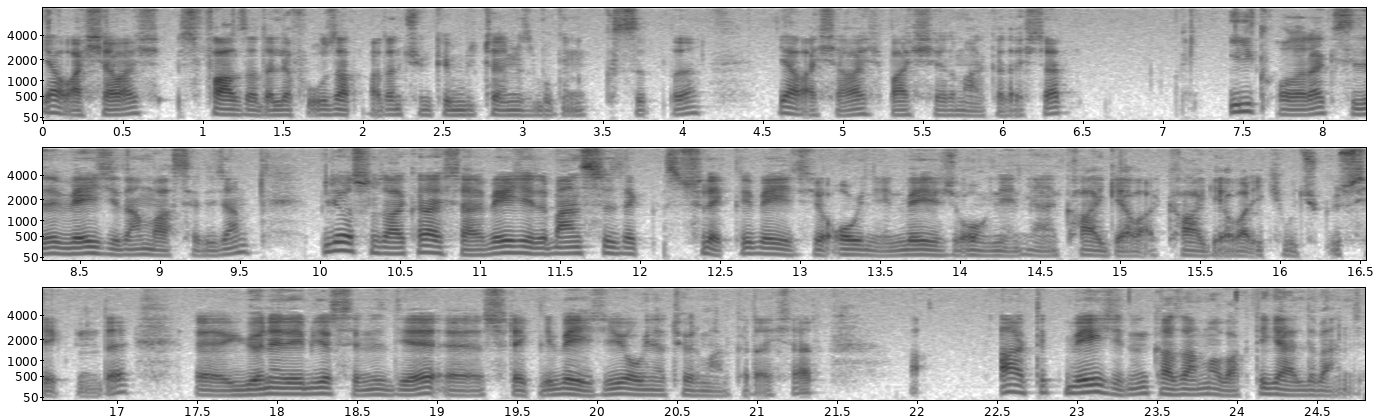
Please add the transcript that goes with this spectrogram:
Yavaş yavaş fazla da lafı uzatmadan çünkü bültenimiz bugün kısıtlı. Yavaş yavaş başlayalım arkadaşlar. İlk olarak size Veiji'den bahsedeceğim. Biliyorsunuz arkadaşlar Veiji'de ben size sürekli Veiji oynayın, Veiji oynayın. Yani KG var, KG var 2.5 üst şeklinde e, yönelebilirsiniz diye e, sürekli Veiji'yi oynatıyorum arkadaşlar. Artık Veiji'nin kazanma vakti geldi bence.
